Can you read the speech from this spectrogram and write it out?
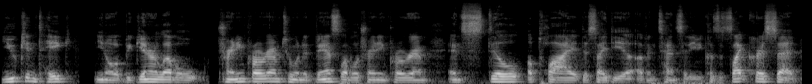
you can take, you know, a beginner level training program to an advanced level training program and still apply this idea of intensity because it's like Chris said,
